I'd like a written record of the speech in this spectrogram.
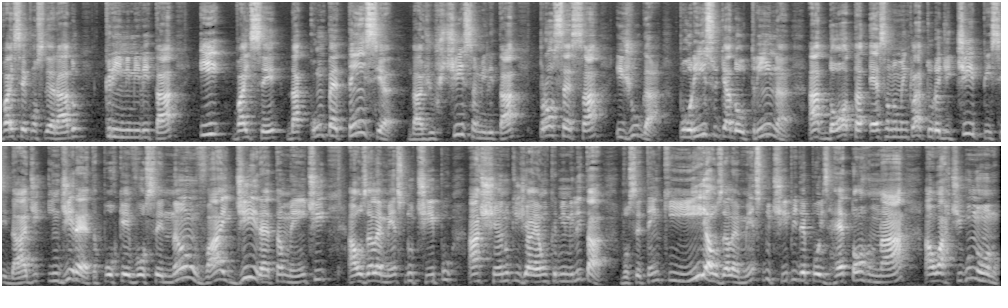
vai ser considerado crime militar e vai ser da competência da justiça militar processar e julgar. Por isso que a doutrina adota essa nomenclatura de tipicidade indireta, porque você não vai diretamente aos elementos do tipo achando que já é um crime militar. Você tem que ir aos elementos do tipo e depois retornar ao artigo 9,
